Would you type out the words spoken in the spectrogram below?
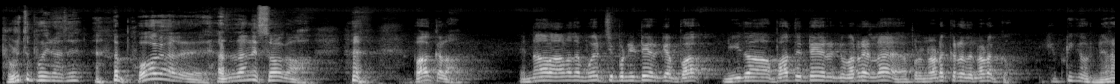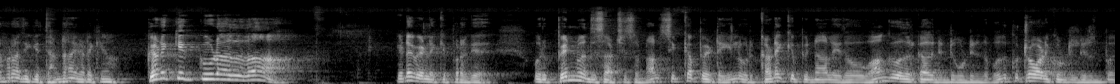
பொழுத்து போயிடாது. போகாது. அதுதானே சோகம். பார்க்கலாம். என்னால் ஆனதை முயற்சி பண்ணிகிட்டே இருக்கேன்ப்பா. நீ தான் பார்த்துட்டே இருக்கு வர்றல அப்புறம் நடக்கிறது நடக்கும். எப்படிங்க ஒரு நிரபராதிக்கு தண்டனை கிடைக்கும்? கிடைக்கக்கூடாது தான் இடைவேளைக்கு பிறகு ஒரு பெண் வந்து சாட்சி சொன்னால் சிக்கப்பேட்டையில் ஒரு கடைக்கு பின்னால் ஏதோ வாங்குவதற்காக நின்று கொண்டிருந்த போது குற்றவாளி கொண்டில் இருப்ப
